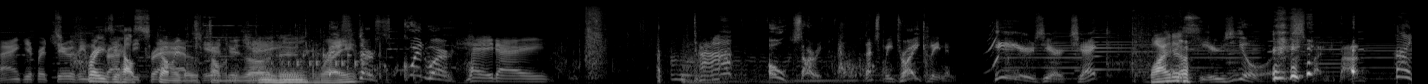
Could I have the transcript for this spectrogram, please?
Thank you for choosing Crazy the how scummy Krab. those Here's companies are, dude. Mhm. Right? Mr. Squidward. Heyday. Huh? Oh, sorry. That's me dry cleaning. Here's your check. Why does Here's yours, SpongeBob. I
